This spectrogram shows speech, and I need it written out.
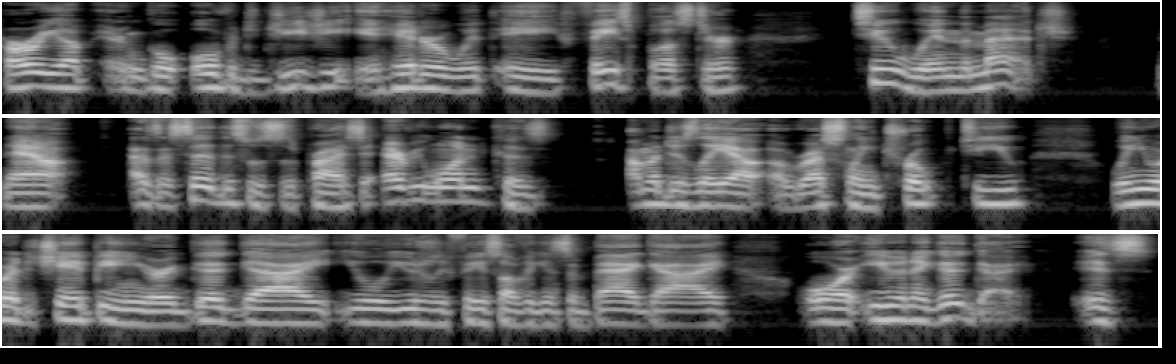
hurry up and go over to Gigi and hit her with a facebuster to win the match. Now, as I said, this was a surprise to everyone because I'm gonna just lay out a wrestling trope to you. When you are the champion, you're a good guy. You will usually face off against a bad guy or even a good guy. It's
